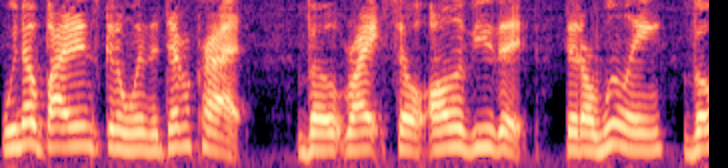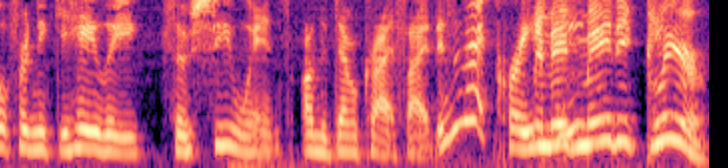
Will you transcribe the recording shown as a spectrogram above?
we know Biden's going to win the Democrat vote, right? So all of you that that are willing vote for Nikki Haley so she wins on the Democrat side. Isn't that crazy? and they've made it clear.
